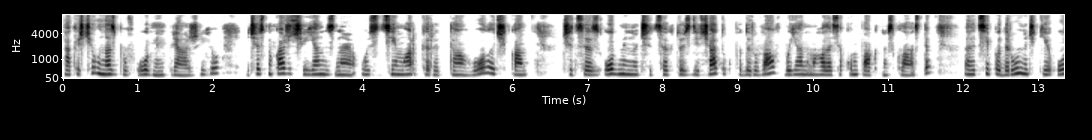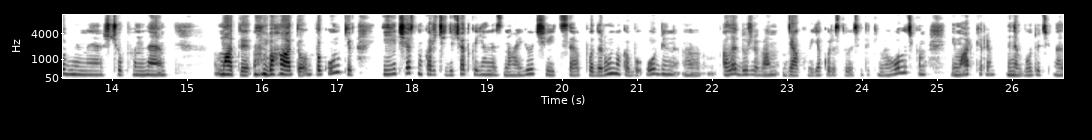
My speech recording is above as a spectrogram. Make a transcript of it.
Так, і ще у нас був обмін пряжею, і, чесно кажучи, я не знаю, ось ці маркери та голочка, чи це з обміну, чи це хтось з дівчаток подарував, бо я намагалася компактно скласти е, ці подаруночки, обміни, щоб не мати багато пакунків. І, чесно кажучи, дівчатка, я не знаю, чий це подарунок або обмін, е, але дуже вам дякую. Я користуюся такими голочками, і маркери не будуть е,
